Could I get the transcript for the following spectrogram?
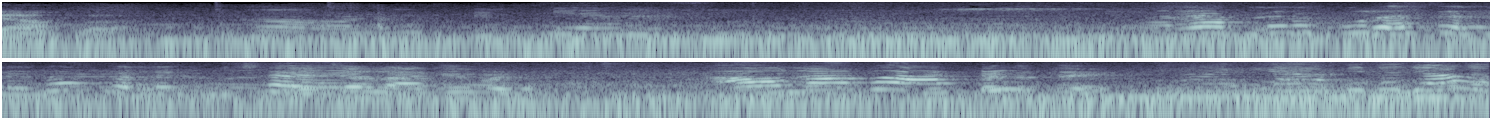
आपका। अरे आपने तो पूरा करने था पहले कुछ है। चल आगे बढ़। आओ ना आप आप भी। जाओ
